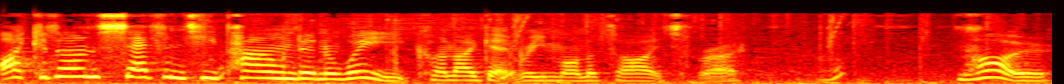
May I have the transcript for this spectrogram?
I could earn £70 in a week when I get remonetized, bro. No.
